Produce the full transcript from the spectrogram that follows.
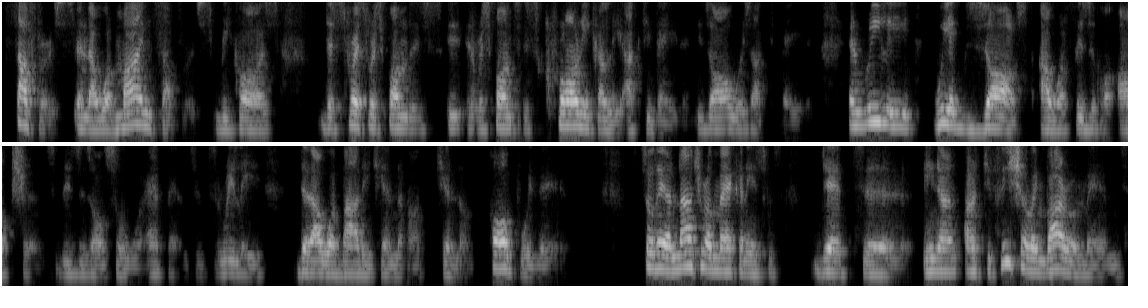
suffers and our mind suffers because the stress response is, response is chronically activated. Is always activated, and really we exhaust our physical options. This is also what happens. It's really that our body cannot cannot cope with it. So there are natural mechanisms that uh, in an artificial environment,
